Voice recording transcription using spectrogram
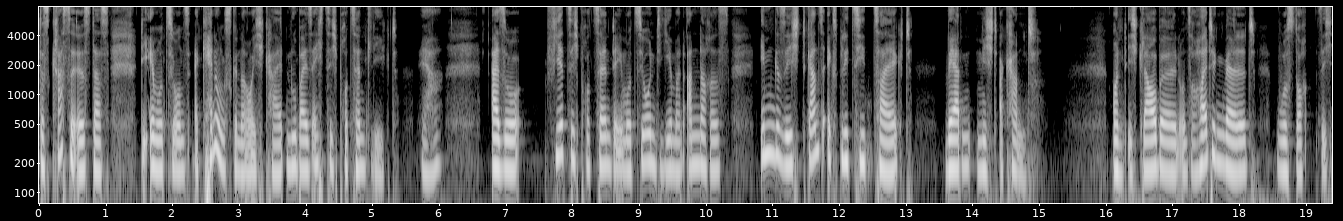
das Krasse ist, dass die Emotionserkennungsgenauigkeit nur bei 60 Prozent liegt. Ja, also 40 Prozent der Emotionen, die jemand anderes im Gesicht ganz explizit zeigt, werden nicht erkannt. Und ich glaube, in unserer heutigen Welt, wo es doch sich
